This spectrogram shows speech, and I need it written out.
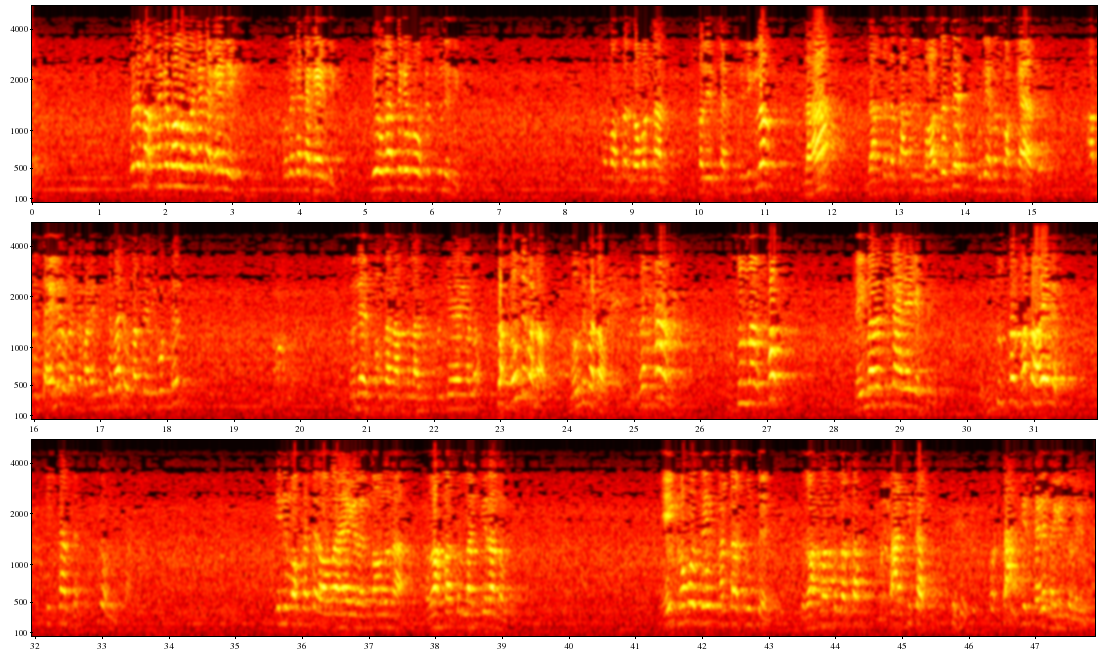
তাহলে বাচ্চাকে বলো, ওনাকে দেখাই নিক ওনাকে দেখাই নিক যে ওনার থেকে মৌখিক শুনে নিক। তো মক্কার গভর্নর শরীফ লিখলো, যাহা সাথে পাত্রীর বহস হয়েছে, উনি এখন মক্কায় আছে। আপনি চাইলে ওনাকে পাঠিয়ে দিতে পারেন, ওনার রিপোর্ট দেন শুনে সুলতান আব্দুল আজিজ খুশি হয়ে গেল। জলদি পাঠাও জলদি পাঠাও। মুসলমান সব বেইমানের দিকে আগে গেছে। হিন্দুস্তান ফাঁকা হয়ে গেছে। খ্রিস্টানদের কি অবস্থা? ইনি মক্কাতে রওনা হয়ে গেলেন মৌলানা রহমাতুল্লাহ কিরানবী এই খবর যে ঠান্ডা শুনতে রহমাতুল্লাহ টাঙ্কিটা ও টাঙ্কি ছেড়ে ভেঙে চলে গেছে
